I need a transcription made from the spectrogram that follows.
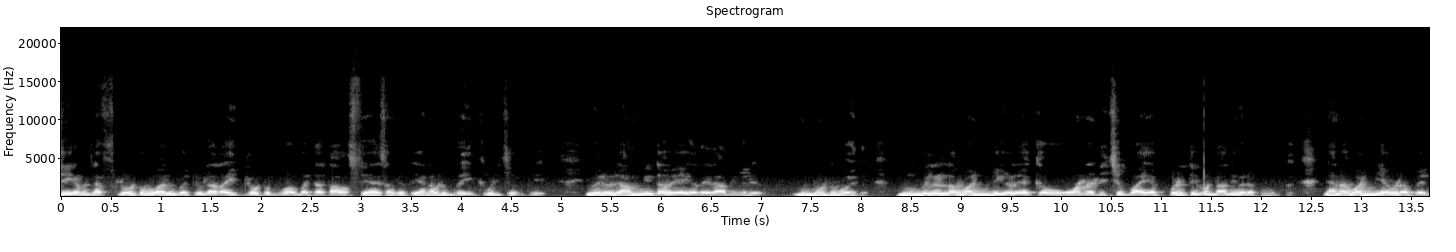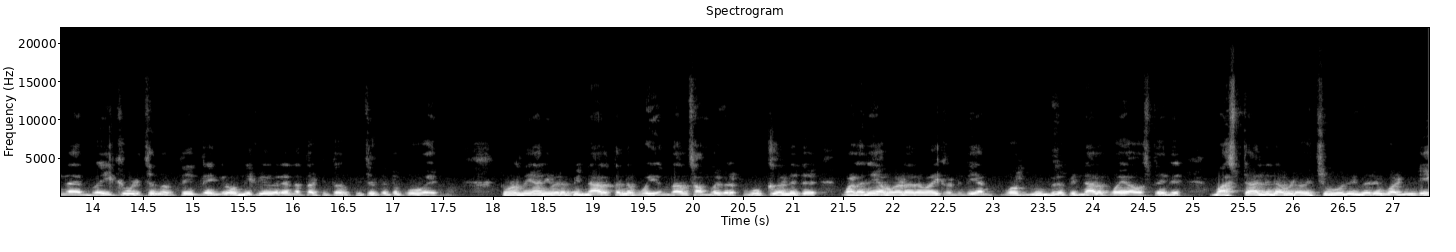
ചെയ്യണം? ലെഫ്റ്റിലോട്ട് പോകാനും പറ്റില്ല റൈറ്റിലോട്ടും പോകാൻ പറ്റാത്ത അവസ്ഥയായ സമയത്ത് ഞാൻ അവിടെ ബ്രേക്ക് പിടിച്ചു നിർത്തി. ഇവരൊരു അമിത വേഗതയിലാണ് ഇവർ മുന്നോട്ട് പോയത്. മുമ്പിലുള്ള വണ്ടികളെയൊക്കെ ഓണടിച്ച് ഭയപ്പെടുത്തിക്കൊണ്ടാണ് ഇവരെ പോക്ക്. ഞാൻ ആ വണ്ടി അവിടെ പിന്നെ ബ്രേക്ക് പിടിച്ച് നിർത്തിയിട്ടില്ലെങ്കിൽ ഒന്നിക്കൽ ഇവരെന്നെ തട്ടി തെറിപ്പിച്ചിട്ടിട്ട് പോവായിരുന്നു. തുടർന്ന് ഞാൻ ഇവരെ പിന്നാലെ തന്നെ പോയി. എന്താണ് സംഭവം? ഇവരെ പോക്ക് കണ്ടിട്ട് വളരെ അപകടകരമായി കണ്ടിട്ട് ഞാൻ മുമ്പിൽ പിന്നാലെ പോയ അവസ്ഥയിൽ ബസ് സ്റ്റാൻഡിന്റെ അവിടെ വെച്ച് പോലും ഇവർ വണ്ടി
